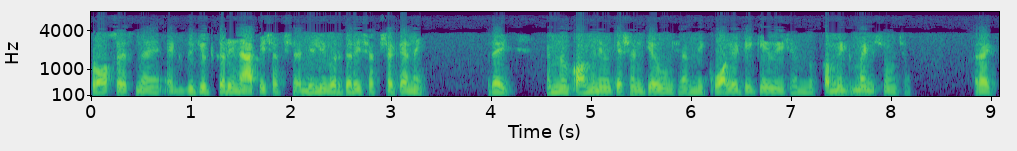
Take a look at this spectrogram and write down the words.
પ્રોસેસને એક્ઝિક્યુટ કરીને આપી શકશે ડિલિવર કરી શકશે કે નહીં? રાઈટ એમનું કોમ્યુનિકેશન કેવું છે? એમની ક્વોલિટી કેવી છે? એમનું કમિટમેન્ટ શું છે? રાઈટ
